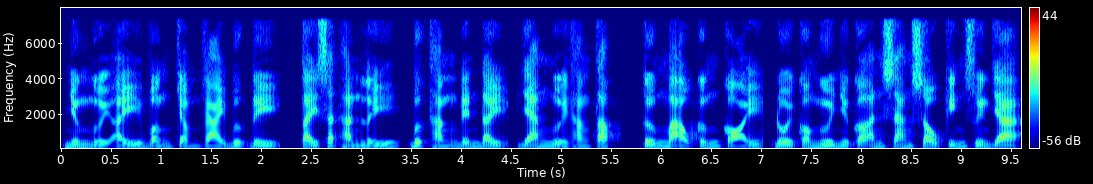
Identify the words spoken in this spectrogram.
Nhưng người ấy vẫn chậm rãi bước đi, tay xách hành lý, bước thẳng đến đây, dáng người thẳng tắp, tướng mạo cứng cỏi, đôi con ngươi như có ánh sáng sâu kín xuyên da.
